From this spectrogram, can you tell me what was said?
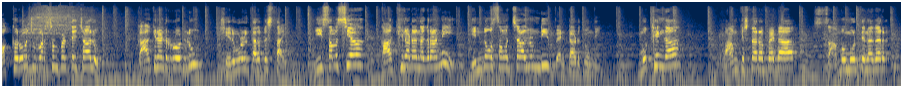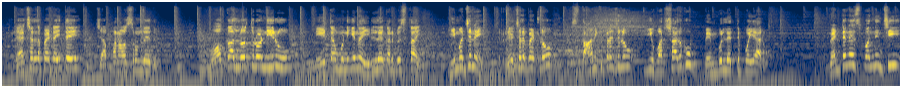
ఒక్కరోజు వర్షం పడితే చాలు. కాకినాడ రోడ్లు చెరువులను తలపిస్తాయి. ఈ సమస్య కాకినాడ నగరాన్ని ఎన్నో సంవత్సరాల నుండి వెంటాడుతుంది. ముఖ్యంగా రామకృష్ణారావుపేట సాంబమూర్తి నగర్ రేచర్లపేట అయితే చెప్పనవసరం లేదు. మోకాల్లోతులో నీరు నీట మునిగిన ఇల్లే కనిపిస్తాయి. ఈ మధ్యనే రేచలపేటలో స్థానిక ప్రజలు ఈ వర్షాలకు బెంబులెత్తిపోయారు. వెంటనే స్పందించి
